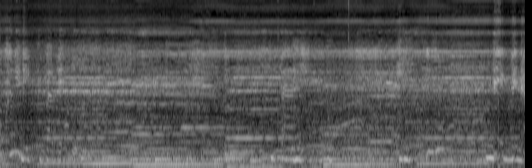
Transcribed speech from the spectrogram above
তখনই দেখতে পাবে ব্যাস। দেখবে না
